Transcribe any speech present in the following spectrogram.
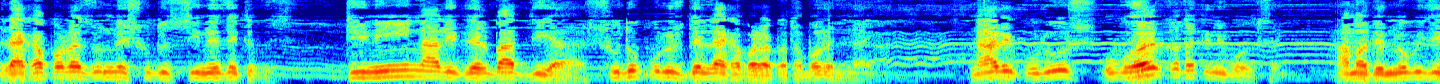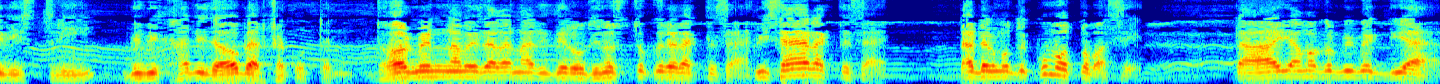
লেখাপড়ার জন্য শুধু চীনে যেতে বুঝছে তিনি নারীদের বাদ দিয়া শুধু পুরুষদের লেখাপড়ার কথা বলেন নাই। নারী পুরুষ, উভয়ের কথা তিনি বলছেন। আমাদের নবীজির স্ত্রী বিবি খাদিজাও ব্যবসা করতেন। ধর্মের নামে যারা নারীদের অধীনস্থ করে রাখতে চায়, পিছায় রাখতে চায়, তাদের মধ্যে কুমতলব আছে। তাই আমাকে বিবেক দিয়া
